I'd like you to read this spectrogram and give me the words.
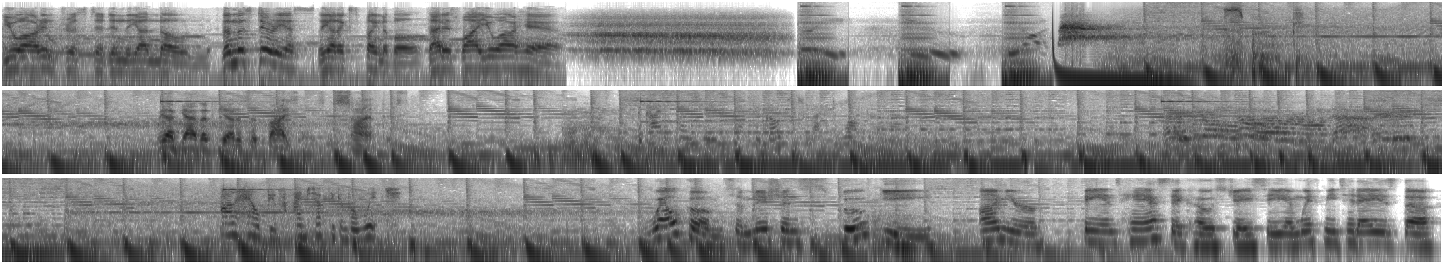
You are interested in the unknown, the mysterious, the unexplainable. That is why you are here. We are gathered here as advisors, as scientists. Help you. I'm something of a witch. Welcome to Mission Spooky. I'm your fantastic host, JC, and with me today is the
